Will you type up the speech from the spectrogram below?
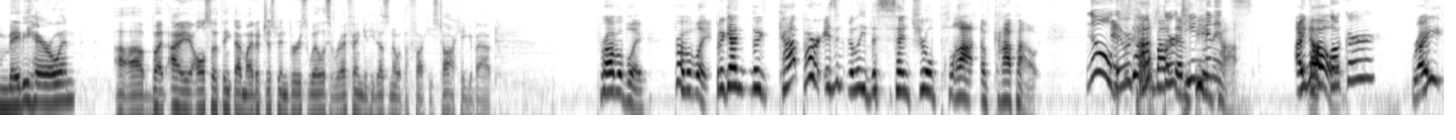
maybe heroin. Uh, but I also think that might have just been Bruce Willis riffing, and he doesn't know what the fuck he's talking about. Probably. Probably. But again, the cop part isn't really the central plot of Cop Out. No, they It's were not cops about thirteen minutes. cops. I know. Fucker. Right?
